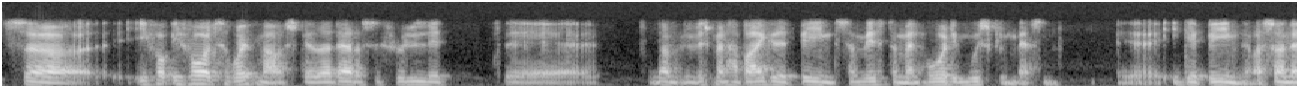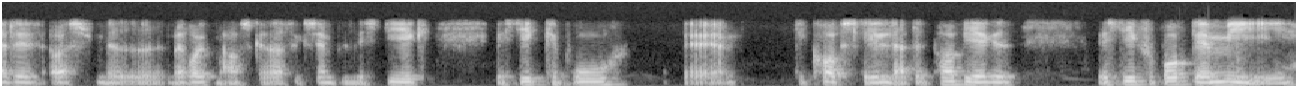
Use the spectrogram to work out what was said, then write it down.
Så i, for, i forhold til rygmavsskader, der er der selvfølgelig lidt... Øh, når, hvis man har brækket et ben, så mister man hurtigt muskelmassen øh, i det ben, og sådan er det også med, med rygmavsskader for eksempel. Hvis de ikke, hvis de ikke kan bruge øh, de kropsdele, der er blevet påvirket, hvis de ikke får brugt dem i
